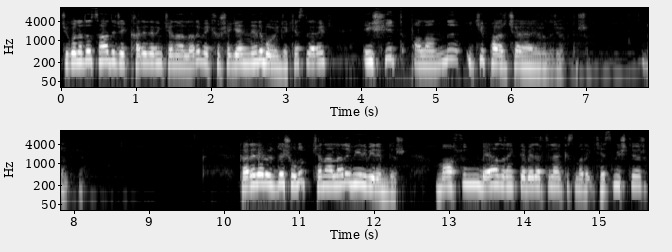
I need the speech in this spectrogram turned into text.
Çikolata sadece karelerin kenarları ve köşegenleri boyunca kesilerek eşit alanlı iki parçaya ayrılacaktır. Bu da güzel. Kareler özdeş olup kenarları bir birimdir. Mahsum beyaz renkle belirtilen kısmı kesmiştir.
